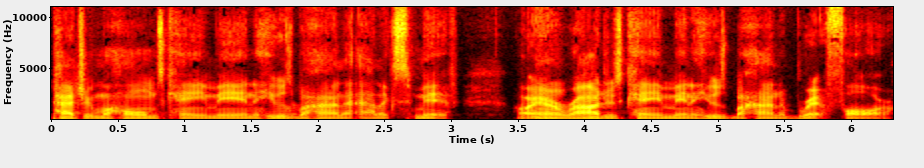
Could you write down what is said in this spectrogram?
Patrick Mahomes came in and he was behind an Alex Smith, or Aaron mm-hmm. Rodgers came in and he was behind a Brett Favre,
